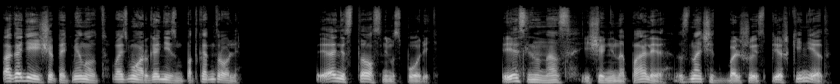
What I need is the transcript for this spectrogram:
«Погоди еще пять минут, возьму организм под контроль». Я не стал с ним спорить. Если на нас еще не напали, значит, большой спешки нет.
